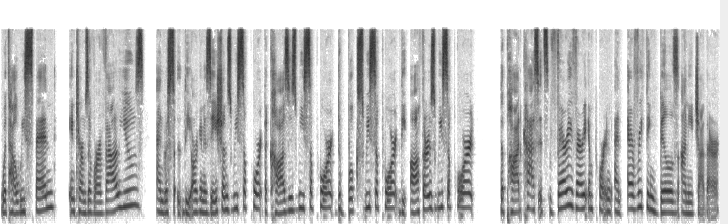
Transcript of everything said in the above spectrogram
with how we spend in terms of our values and the organizations we support, the causes we support, the books we support, the authors we support, the podcast. It's very, very important and everything builds on each other.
